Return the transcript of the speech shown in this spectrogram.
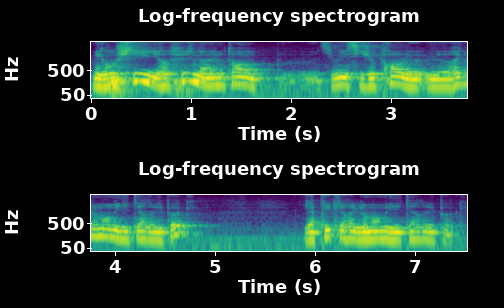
mais Grouchy refuse, mais en même temps, si je prends le, le règlement militaire de l'époque, il applique le règlement militaire de l'époque.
